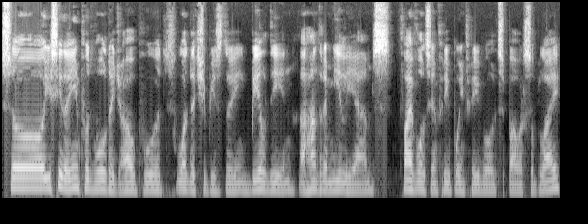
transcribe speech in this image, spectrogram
So you see the input voltage output what the chip is doing built in 100 milliamps 5 volts and 3.3 volts power supply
